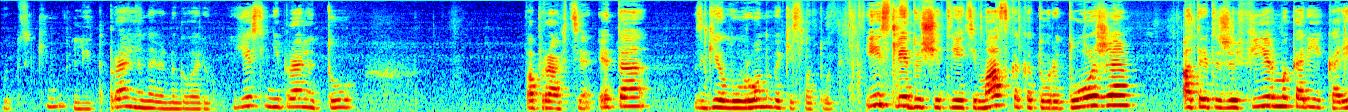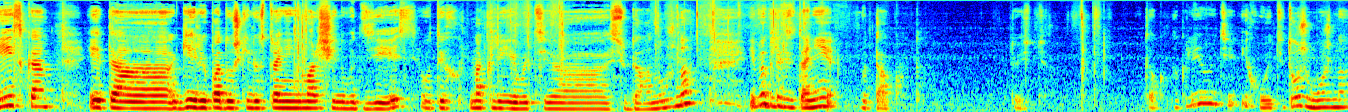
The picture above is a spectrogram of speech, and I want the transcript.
Вот Skin Lit, правильно, наверное, говорю. Если неправильно, то поправьте. Это с гиалуроновой кислотой. И следующая, третья маска, которая тоже от этой же фирмы корей, корейская. Это гелевые подушки для устранения морщин вот здесь. Вот их наклеивать э, сюда нужно. И выглядят они вот так вот. То есть так наклеиваете и ходите. Тоже можно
